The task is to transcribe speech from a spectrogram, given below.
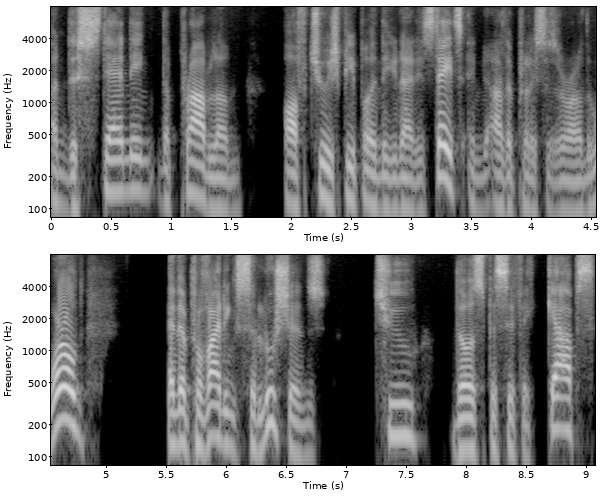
understanding the problem of Jewish people in the United States and other places around the world. And they're providing solutions to those specific gaps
